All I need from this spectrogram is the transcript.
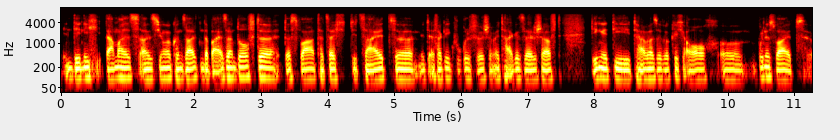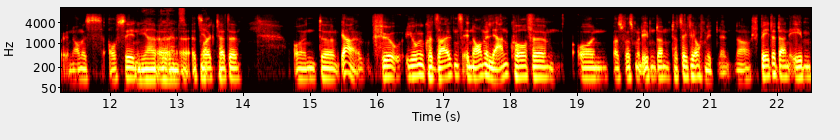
in denen ich damals als junger Consultant dabei sein durfte. Das war tatsächlich die Zeit äh, mit FAG Kugelfischer, Metallgesellschaft, Dinge, die teilweise wirklich auch äh, bundesweit enormes Aufsehen ja, erzeugt ja. hatte. Und äh, ja, für junge Consultants enorme Lernkurve, und was, was man eben dann tatsächlich auch mitnimmt. Ne? Später dann eben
